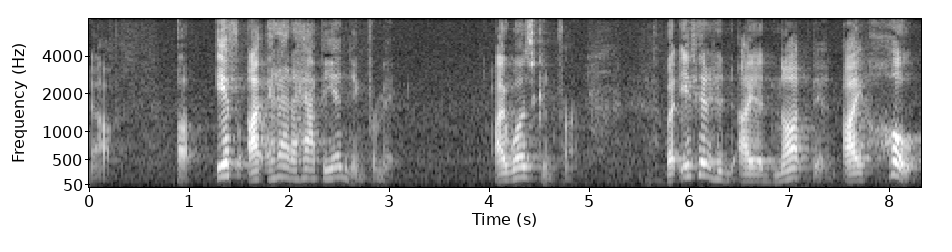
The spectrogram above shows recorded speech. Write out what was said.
Now, uh, if I, it had a happy ending for me, I was confirmed. But if it had, I had not been, I hope,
